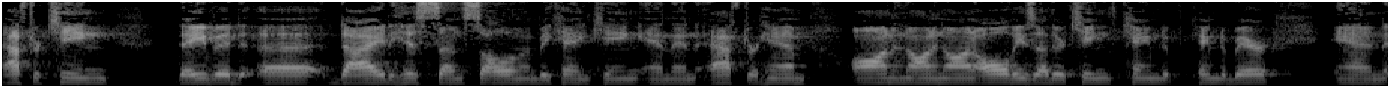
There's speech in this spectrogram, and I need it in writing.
After King David uh, died, his son Solomon became king, and then after him, on and on and on, all these other kings came to, came to bear. And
